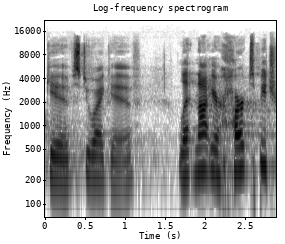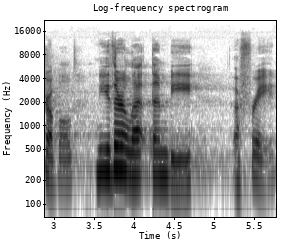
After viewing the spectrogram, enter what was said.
gives, do I give. Let not your hearts be troubled, neither let them be afraid.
